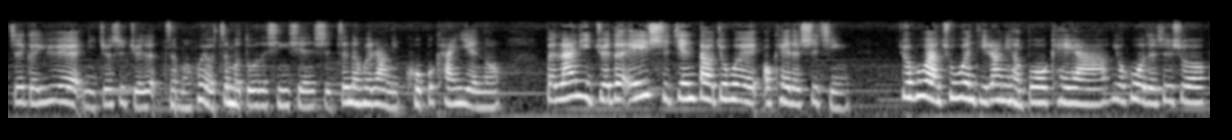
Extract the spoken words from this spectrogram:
这个月你就是觉得怎么会有这么多的新鲜事，真的会让你苦不堪言哦。本来你觉得诶时间到就会 OK 的事情，就忽然出问题，让你很不 OK 啊。又或者是说，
